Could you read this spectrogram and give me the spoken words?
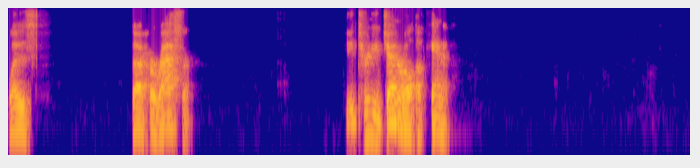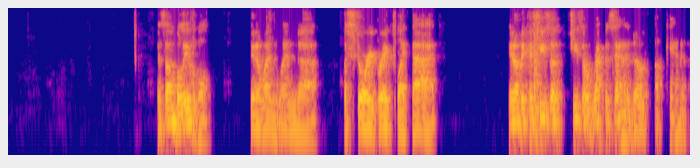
was the harasser, the Attorney General of Canada. It's unbelievable, you know, when when uh, a story breaks like that, you know, because she's a she's a representative of Canada.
